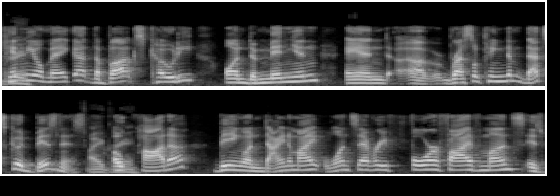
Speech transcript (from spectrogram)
Kenny Omega, the Bucks, Cody on Dominion and uh, Wrestle Kingdom, that's good business. I agree. Okada being on Dynamite once every four or five months is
